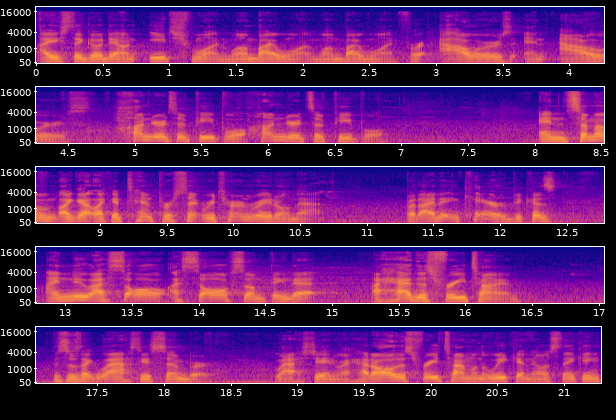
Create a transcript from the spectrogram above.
I used to go down each one, one by one, one by one, for hours and hours. Hundreds of people, hundreds of people. And some of them, I got like a 10% return rate on that. But I didn't care because I knew I saw, I saw something that I had this free time. This was like last December, last January. I had all this free time on the weekend. I was thinking,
